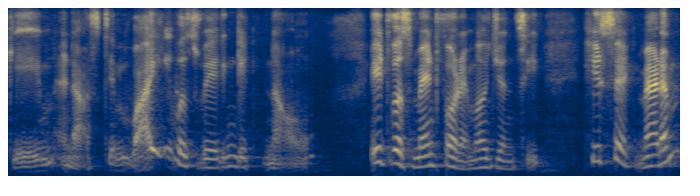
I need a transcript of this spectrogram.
came and asked him why he was wearing it now. It was meant for emergency. He said, Madam,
